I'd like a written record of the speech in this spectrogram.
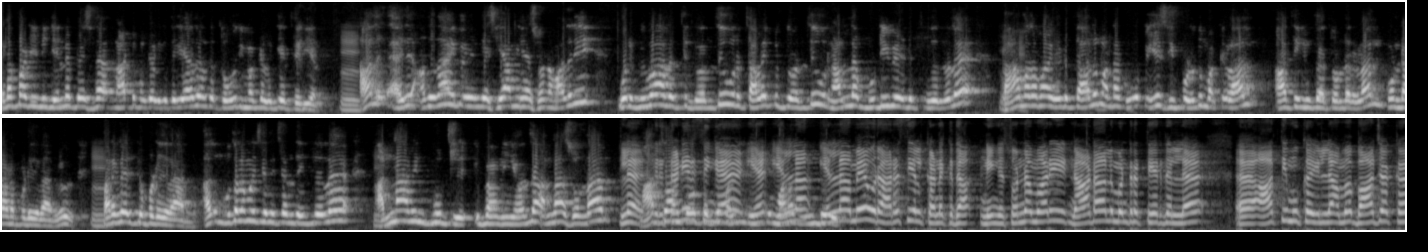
எடப்பாடி இன்னைக்கு என்ன பேசினார்? நாட்டு மக்களுக்கு தெரியாது அந்த தொகுதி மக்களுக்கே தெரியாது ம். அது அது அதுதான் இப்ப எங்க சியாமியா சொன்ன மாதிரி ஒரு விவாதத்துக்கு வந்து ஒரு தலைப்புக்கு வந்து ஒரு நல்ல முடிவு எடுத்ததுல தாமதமாக எடுத்தாலும் அண்ணன் ஓபிஎஸ் இப்பொழுது மக்களால் அதிமுக தொண்டர்களால் கொண்டாடப்படுகிறார்கள். வரவேற்கப்படுகிறார்கள். அது முதலமைச்சரை சந்தித்ததுல அண்ணாவின் கூற்று. இப்ப நீங்க வந்து அண்ணா சொன்னார். எல்லாமே ஒரு அரசியல் கணக்கு தான் நீங்க சொன்ன மாதிரி நாடாளுமன்ற தேர்தல்ல அதிமுக இல்லாம பாஜக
